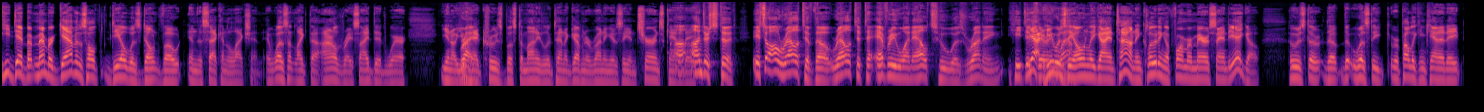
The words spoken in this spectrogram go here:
he did. But remember, Gavin's whole deal was don't vote in the second election. It wasn't like the Arnold race I did where, you know, you Right. had Cruz Bustamante, lieutenant governor, running as the insurance Uh, candidate. understood. It's all relative, though. Relative to everyone else who was running, he did. yeah, he was well. the only guy in town, including a former mayor of San Diego, who was the, the, the was the Republican candidate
